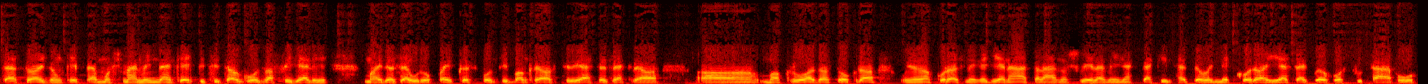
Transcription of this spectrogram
Tehát tulajdonképpen most már mindenki egy picit aggódva figyeli majd az Európai Központi Bank reakcióját ezekre a a makroadatokra, ugyanakkor az még egy ilyen általános véleménynek tekinthető, hogy még korai ezekből hosszú távú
